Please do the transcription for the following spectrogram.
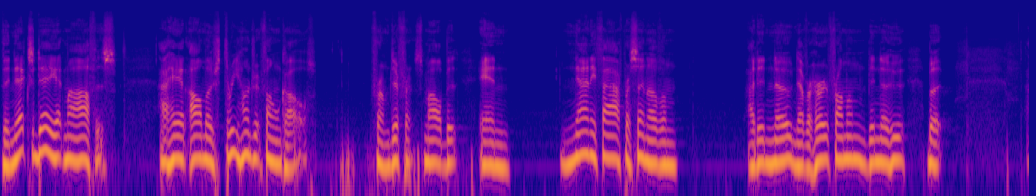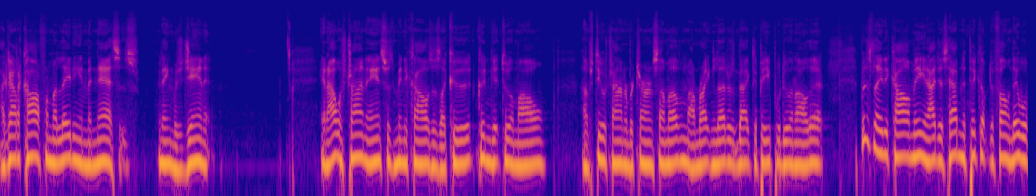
The next day at my office, I had almost 300 phone calls from different small bit and 95% of them I didn't know, never heard from them, didn't know who, but I got a call from a lady in Manassas. Her name was Janet. And I was trying to answer as many calls as I could, couldn't get to them all. I'm still trying to return some of them. I'm writing letters back to people, doing all that. But this lady called me, and I just happened to pick up the phone. They were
